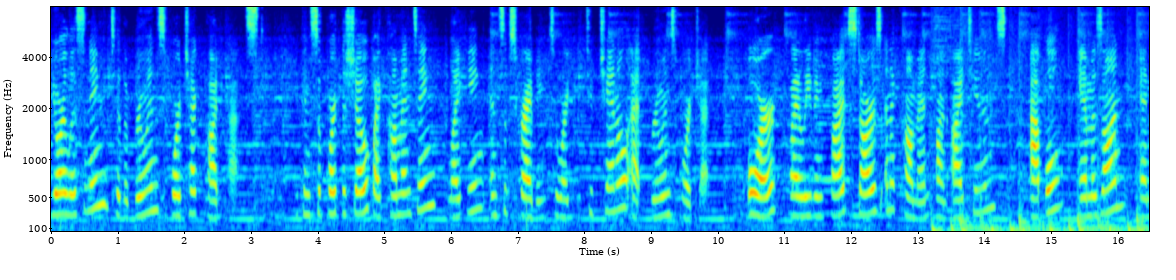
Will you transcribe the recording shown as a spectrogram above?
You're listening to the Bruins Forrcheck podcast. You can support the show by commenting, liking, and subscribing to our YouTube channel at Bruins Forrcheck, or by leaving five stars and a comment on iTunes, Apple, Amazon, and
